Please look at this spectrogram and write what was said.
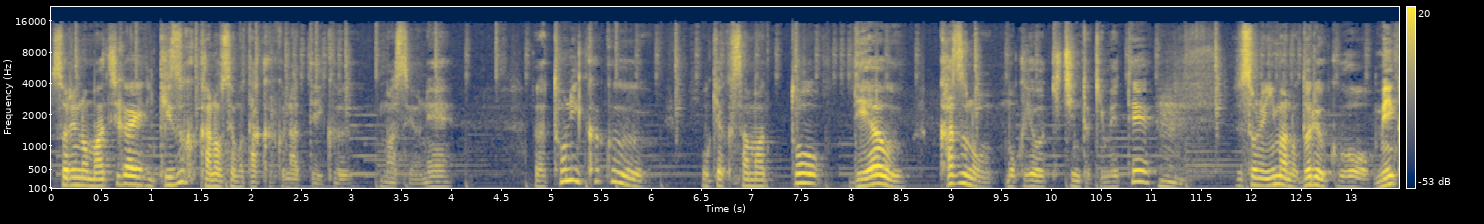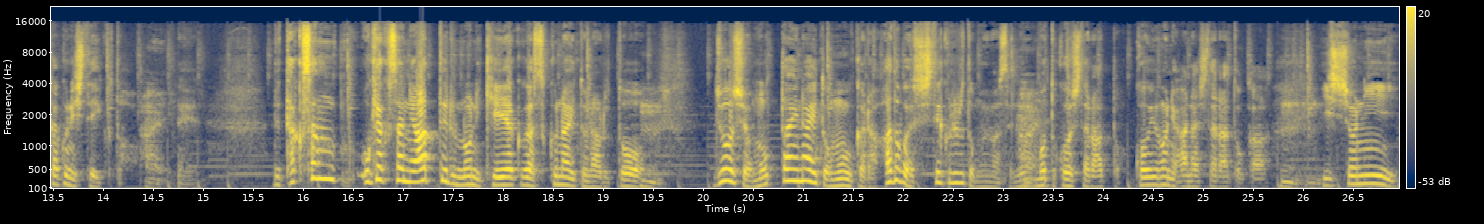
それの間違いに気づく可能性も高くなっていくますよね。だからとにかくお客様と出会う数の目標をきちんと決めてうん。その今の努力を明確にしていくと。はい。ね。でたくさんお客さんに会ってるのに契約が少ないとなると、うん上司はもったいないと思うからアドバイスしてくれると思いますよね、はい。もっとこうしたらと。こういうふうに話したらとか、うんうん。一緒に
